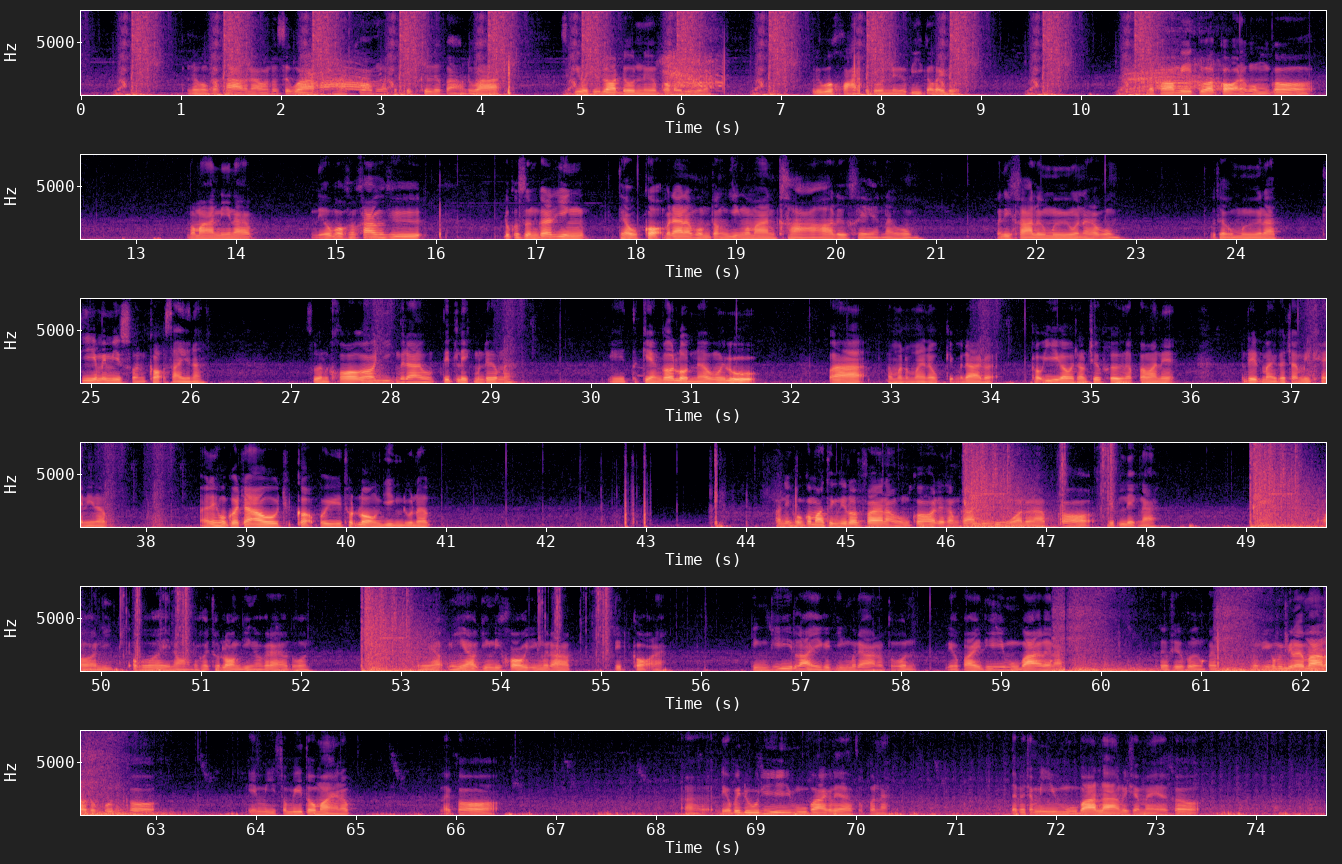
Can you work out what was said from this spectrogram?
เดี๋ยวผมก็ฆ่ามันนะรู้สึกว่าฮาร์ดคอร์มันจะติดขึ้นหรือเปล่า หรือว่าสกิลชีวิตรอดโดนเนื้อก็ไม่รู้นะ หรือว่าขวานจะโดนเนื้อปีกก็ไม่รู้ แล้วก็มีตัวเกาะนะผมก็ประมาณนี้นะครับ เดี๋ยวบอกคร่าวๆก็คือ ลูกกระสุนก็ยิงแถวเกาะไม่ได้นะผมต้องยิงประมาณขาหรือแขนนะผมไม่ได้ขาหรือมือมันนะครับ ผมแถวมือนะที่ไม่มีส่วนเกาะใส่นะ ส่วนคอก็ยิงไม่ได้ผมติดเหล็กเหมือนเดิมนะเอตะเกียงก็หล่นนะไม่รู้ ว่าทำมาทำไมเราเก็บไม่ได้ด้วยเก้าอี้ก็มาทำเชื้อเพลิงนะประมาณนี้อัปเดใหม่ก็จะมีแค่นี้นะครับ อันนี้ผมก็จะเอาชุดเกาะไปทดลองยิงดูนะครับ อันนี้ผมก็มาถึงที่รถไฟนะผมก็จะทำการยิงที่หัวด้วนะครับ ก็ติดเหล็กนะอออันนี้โอ้ยนอนเดี๋ยวค่อยทดลองยิงเอาก็ได้ครับทุกคนนี่ครับนี่ครับยิงที่คอก็ยิงไม่ได้ครับติดเกาะนะยิงที่ไหล่ก็ยิงไม่ได้นะทุกคนเดี๋ยวไปที่หมู่บ้านเลยนะเติมเชื้อเพลิงแป๊บตรงนี้ก็ไม่มีอะไรมากหรอกทุกคนก็มีซอมบี้ตัวใหม่นะครับ แล้วก็ เดี๋ยวไปดูที่หมู่บ้านกันเลยนะทุกคนนะ แล้วก็จะมีหมู่บ้านล้างด้วยใช่ไหมก็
